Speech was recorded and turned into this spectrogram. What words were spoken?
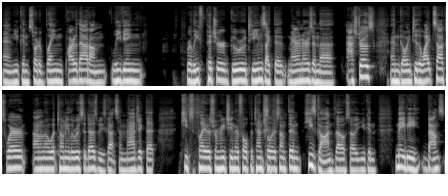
And you can sort of blame part of that on leaving relief pitcher guru teams like the Mariners and the Astros and going to the White Sox where I don't know what Tony La Russa does, but he's got some magic that keeps players from reaching their full potential or something. He's gone though, so you can maybe bounce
